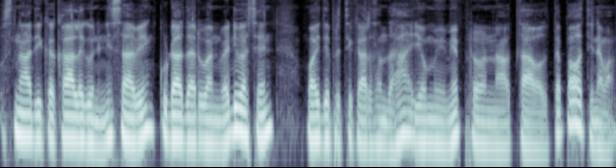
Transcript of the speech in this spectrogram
උස්නාධික කාලගුණ නිසාවෙන් කුඩා දරුවන් වැඩි වශයෙන් වෛද්‍ය ප්‍රතිකාර සඳහා යොමුවීමේ ප්‍රවණතාවක්ද පවතිනවා.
